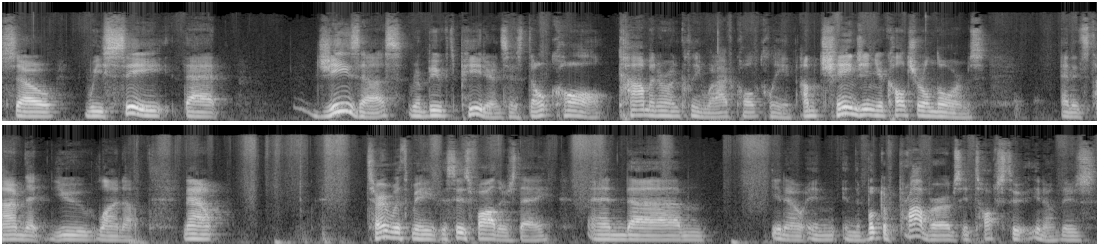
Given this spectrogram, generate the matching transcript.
So we see that Jesus rebuked Peter and says, Don't call common or unclean what I've called clean. I'm changing your cultural norms, and it's time that you line up. Now, turn with me. This is Father's Day, and, um, you know, in, in the book of Proverbs, it talks to, you know, there's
